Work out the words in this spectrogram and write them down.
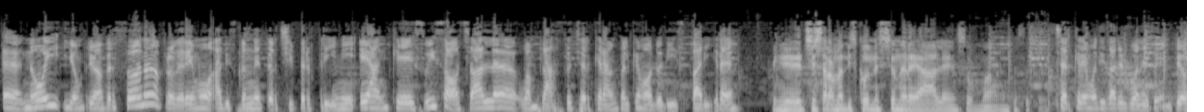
Eh, noi, io in prima persona, proveremo a disconnetterci per primi e anche sui social OnePlus cercherà in qualche modo di sparire. Quindi ci sarà una disconnessione reale, insomma, in questo senso. Cercheremo di dare il buon esempio.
